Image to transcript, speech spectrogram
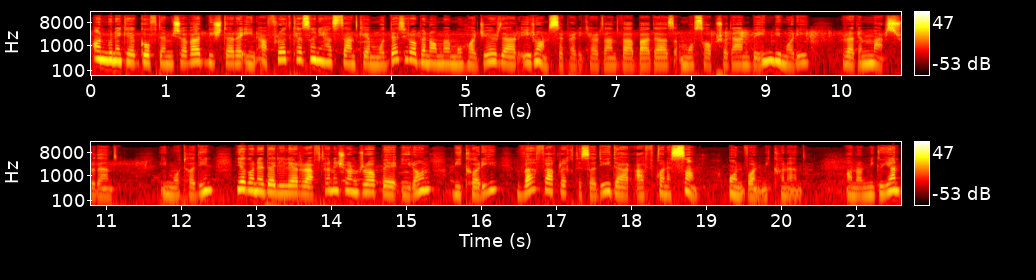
آنگونه که گفته می شود بیشتر این افراد کسانی هستند که مدتی را به نام مهاجر در ایران سپری کردند و بعد از مصاب شدن به این بیماری رد مرز شدند. این معتادین یگانه دلیل رفتنشان را به ایران بیکاری و فقر اقتصادی در افغانستان عنوان می کنند. آنان می‌گویند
